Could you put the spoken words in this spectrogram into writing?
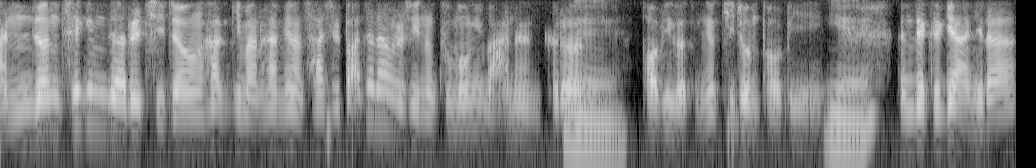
안전 책임자를 지정하기만 하면 사실 빠져나갈 수 있는 구멍이 많은 그런 네. 법이거든요. 기존 법이. 예. 근데 그게 아니라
